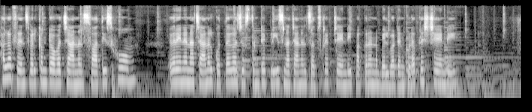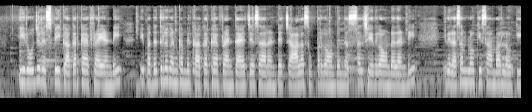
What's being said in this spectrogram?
Hello friends welcome to our channel Swathi's home. ఎవరైనా నా ఛానల్ కొత్తగా చూస్తుంటే ప్లీజ్ నా ఛానల్ సబ్స్క్రైబ్ చేయండి పక్కన ఉన్న బెల్ బటన్ కూడా ప్రెస్ చేయండి. ఈరోజు రెసిపీ కాకరకాయ ఫ్రై అండి. ఈ పద్ధతిలో కనుక మీరు కాకరకాయ ఫ్రైని తయారు చేశారంటే చాలా సూపర్గా ఉంటుంది అస్సలు చేదుగా ఉండదండి. ఇది రసంలోకి సాంబార్లోకి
